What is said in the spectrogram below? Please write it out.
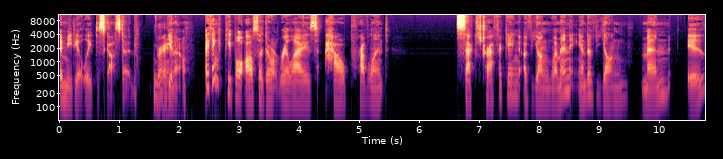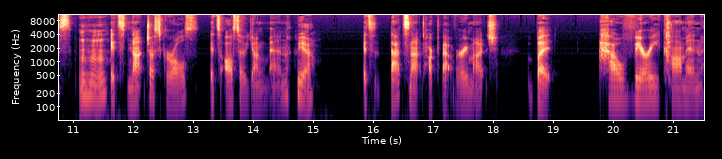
immediately disgusted Right. you know i think people also don't realize how prevalent sex trafficking of young women and of young men is Mm-hmm. it's not just girls it's also young men Yeah. it's that's not talked about very much but how very common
